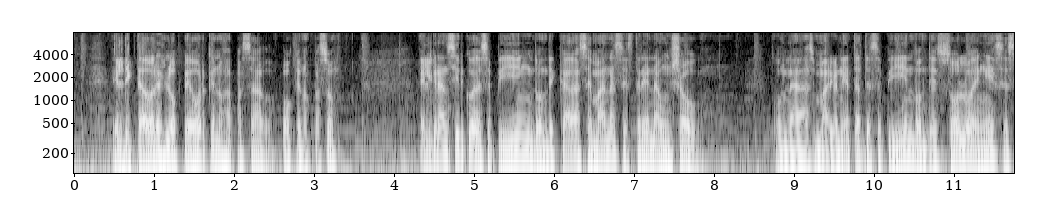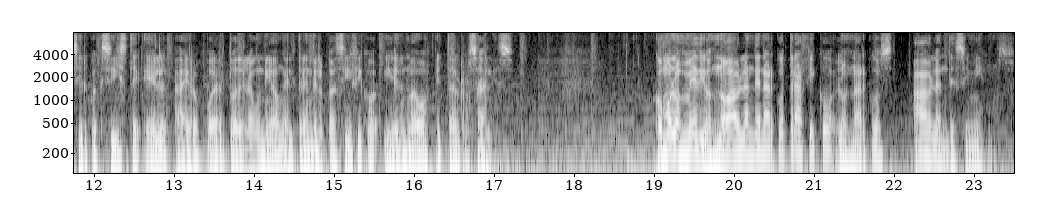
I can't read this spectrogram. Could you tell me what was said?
El dictador es lo peor que nos ha pasado o que nos pasó. El gran circo de Cepillín, donde cada semana se estrena un show. Con las marionetas de Cepillín, donde solo en ese circo existe el aeropuerto de la Unión, el tren del Pacífico y el nuevo Hospital Rosales. Como los medios no hablan de narcotráfico, los narcos hablan de sí mismos.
